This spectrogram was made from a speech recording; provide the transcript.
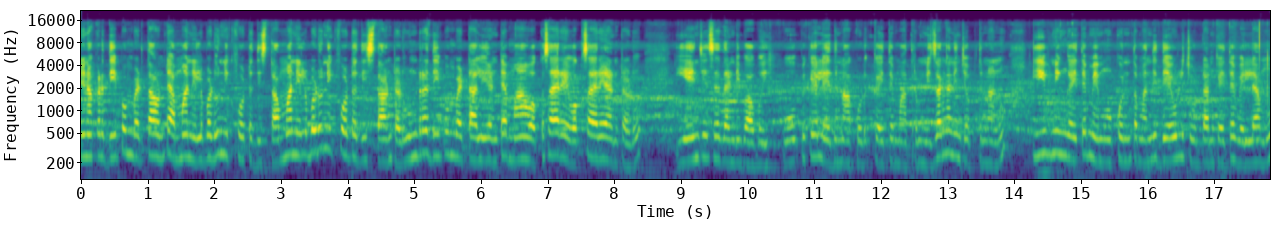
నేను అక్కడ దీపం పెడతా ఉంటే అమ్మ నిలబడు నీకు ఫోటో తీస్తా. అమ్మ నిలబడు నీకు ఫోటో తీస్తా అంటాడు. ఉండరా దీపం పెట్టాలి అంటే అమ్మ ఒక్కసారే ఒక్కసారే అంటాడు. ఏం చేసేదండి బాబోయ్? ఓపికే లేదు. నా కొడుకు అయితే మాత్రం నిజంగా నేను చెప్తున్నాను. ఈవినింగ్ అయితే మేము కొంతమంది దేవుళ్ళు చూడడానికి అయితే వెళ్ళాము.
